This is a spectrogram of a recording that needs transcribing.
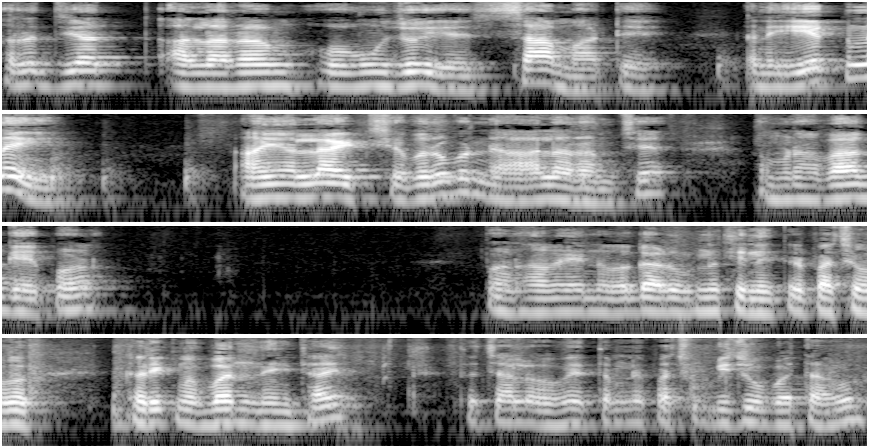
ફરજિયાત અલાર્મ હોવું જોઈએ શા માટે? અને એક નહીં, અહીંયા લાઇટ છે, બરાબર ને? આ અલારામ છે. હમણાં વાગે પણ. પણ હવે એને વગાડવું નથી નહીં પાછું ઘડીકમાં બંધ નહીં થાય. તો ચાલો હવે તમને પાછું બીજું બતાવું.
